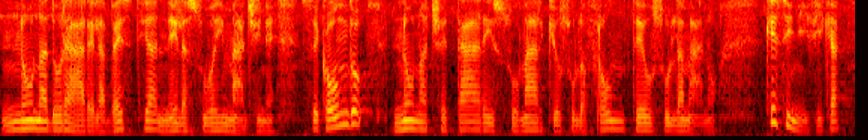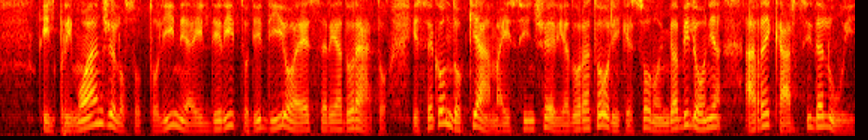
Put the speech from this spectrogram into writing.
non adorare la bestia né la sua immagine. Secondo, non accettare il suo marchio sulla fronte o sulla mano. Che significa? Il primo angelo sottolinea il diritto di Dio a essere adorato, il secondo chiama i sinceri adoratori che sono in Babilonia a recarsi da lui,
